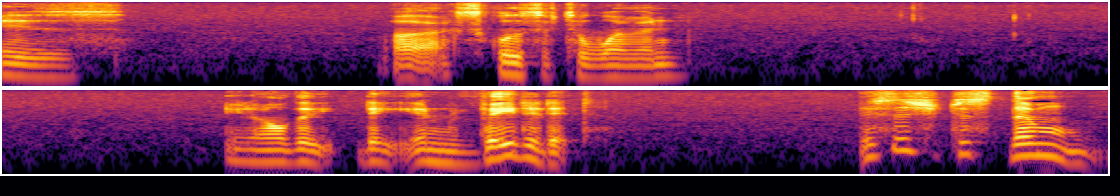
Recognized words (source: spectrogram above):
is uh, exclusive to women. You know, they they invaded it. This is just them,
